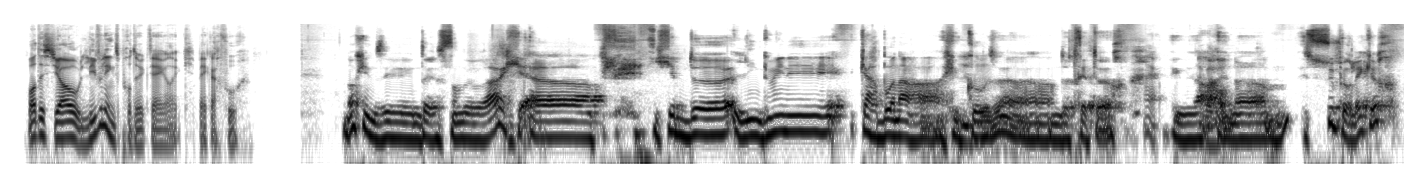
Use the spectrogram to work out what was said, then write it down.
wat is jouw lievelingsproduct eigenlijk bij Carrefour? Nog een zeer interessante vraag. Ik heb de linguine carbonara gekozen, eh, de traiteur. Ah ja. Ik vind dat Waarom? een, is super lekker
